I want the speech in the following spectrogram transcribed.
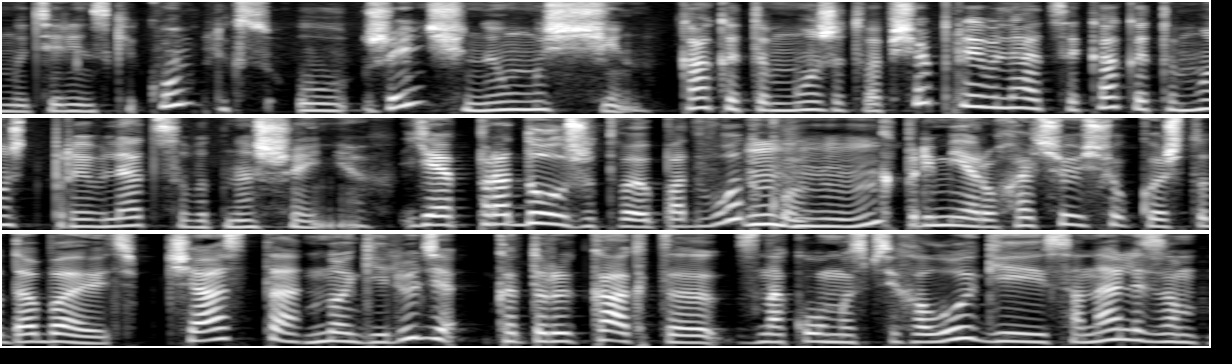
материнский комплекс у женщин и у мужчин. Как это может вообще проявляться и как это может проявляться в отношениях? Я продолжу твою подводку. Угу. К примеру, хочу еще кое-что добавить. Часто многие люди, которые как-то знакомы с психологией, с анализом,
